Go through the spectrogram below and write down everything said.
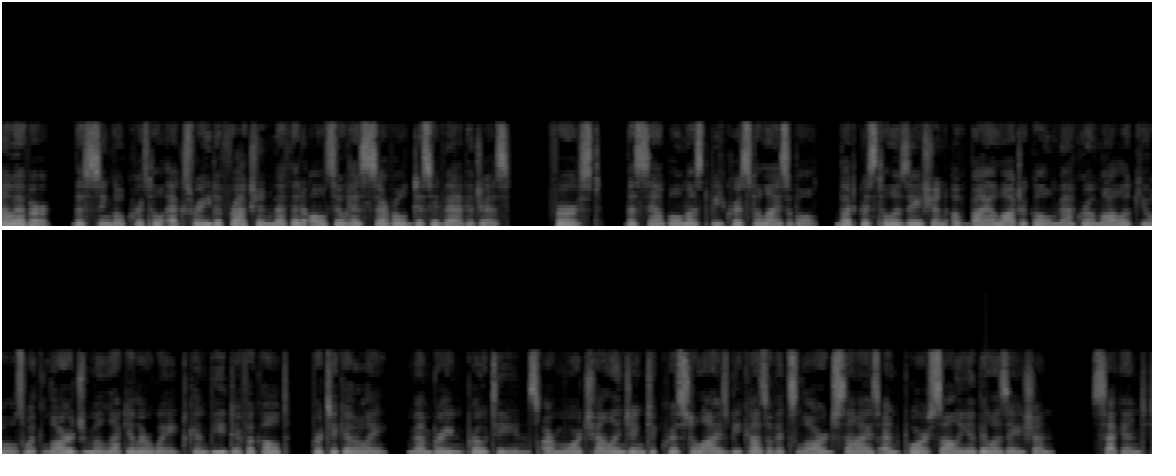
However, the single crystal X-ray diffraction method also has several disadvantages. First, the sample must be crystallizable, but crystallization of biological macromolecules with large molecular weight can be difficult, particularly, membrane proteins are more challenging to crystallize because of its large size and poor solubilization. Second,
